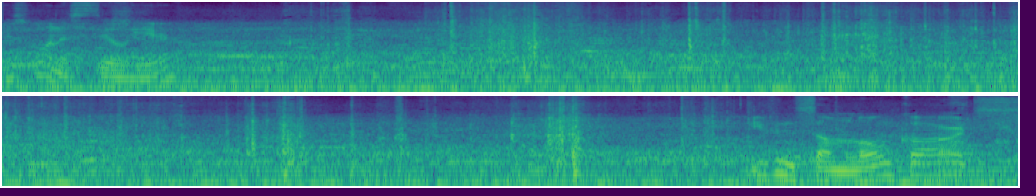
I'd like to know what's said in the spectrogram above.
This one is still here. Even some loan cards.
